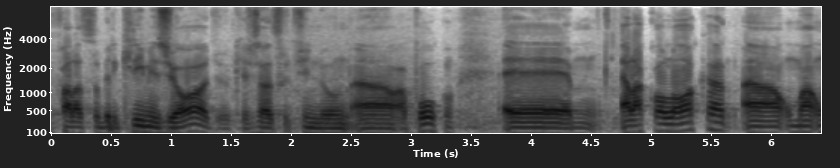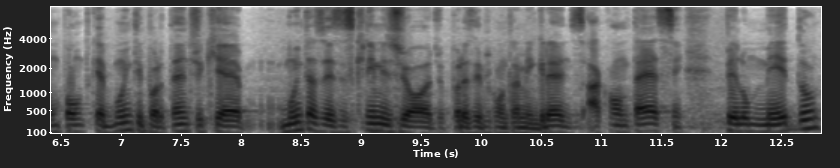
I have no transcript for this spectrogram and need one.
fala sobre crimes de ódio, que a gente estava discutindo uh, há pouco, é, ela coloca uh, uma, um ponto que é muito importante, que é muitas vezes crimes de ódio, por exemplo, contra migrantes, acontecem pelo medo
